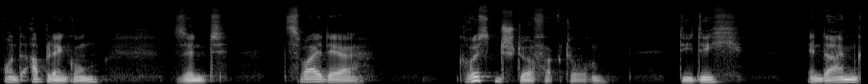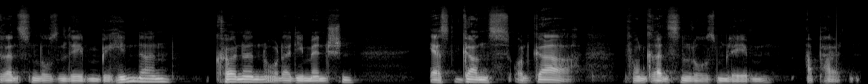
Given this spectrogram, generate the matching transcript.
und Ablenkung sind zwei der größten Störfaktoren, die dich in deinem grenzenlosen Leben behindern können oder die Menschen erst ganz und gar von grenzenlosem Leben abhalten.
